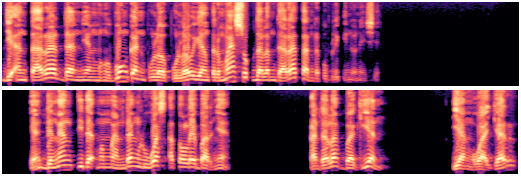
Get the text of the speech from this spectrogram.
di antara dan yang menghubungkan pulau-pulau yang termasuk dalam daratan Republik Indonesia. Ya, dengan tidak memandang luas atau lebarnya adalah bagian yang wajar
